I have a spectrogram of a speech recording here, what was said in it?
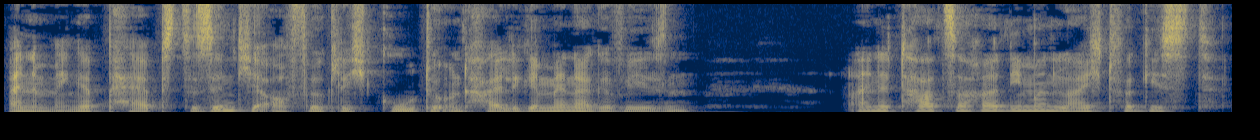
Eine Menge Päpste sind ja auch wirklich gute und heilige Männer gewesen. Eine Tatsache, die man leicht vergisst.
